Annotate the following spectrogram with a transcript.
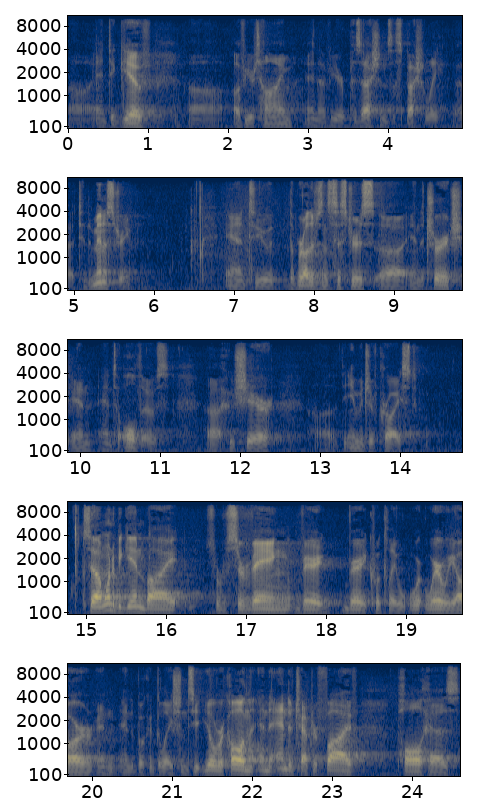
uh, and to give uh, of your time and of your possessions, especially uh, to the ministry and to the brothers and sisters in the church and, and to all those who share the image of Christ. So I want to begin by sort of surveying very, very quickly wh- where we are in, in, the book of Galatians. You'll recall in the, in the end of chapter 5, Paul has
